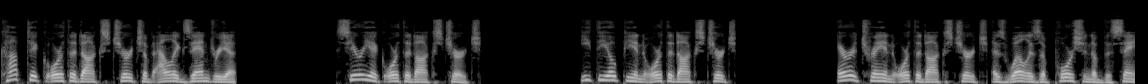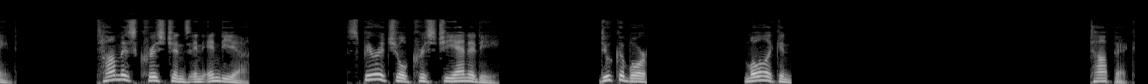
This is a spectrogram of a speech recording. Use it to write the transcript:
Coptic Orthodox Church of Alexandria Syriac Orthodox Church Ethiopian Orthodox Church Eritrean Orthodox Church as well as a portion of the St. Thomas Christians in India Spiritual Christianity Doukhobor Molokan. Topic.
